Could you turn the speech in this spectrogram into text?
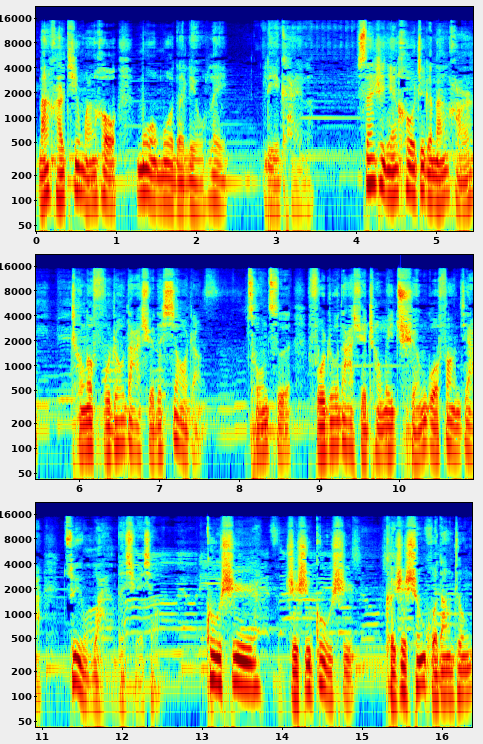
男孩听完后默默的流泪，离开了。三十年后，这个男孩成了福州大学的校长，从此福州大学成为全国放假最晚的学校。故事只是故事，可是生活当中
